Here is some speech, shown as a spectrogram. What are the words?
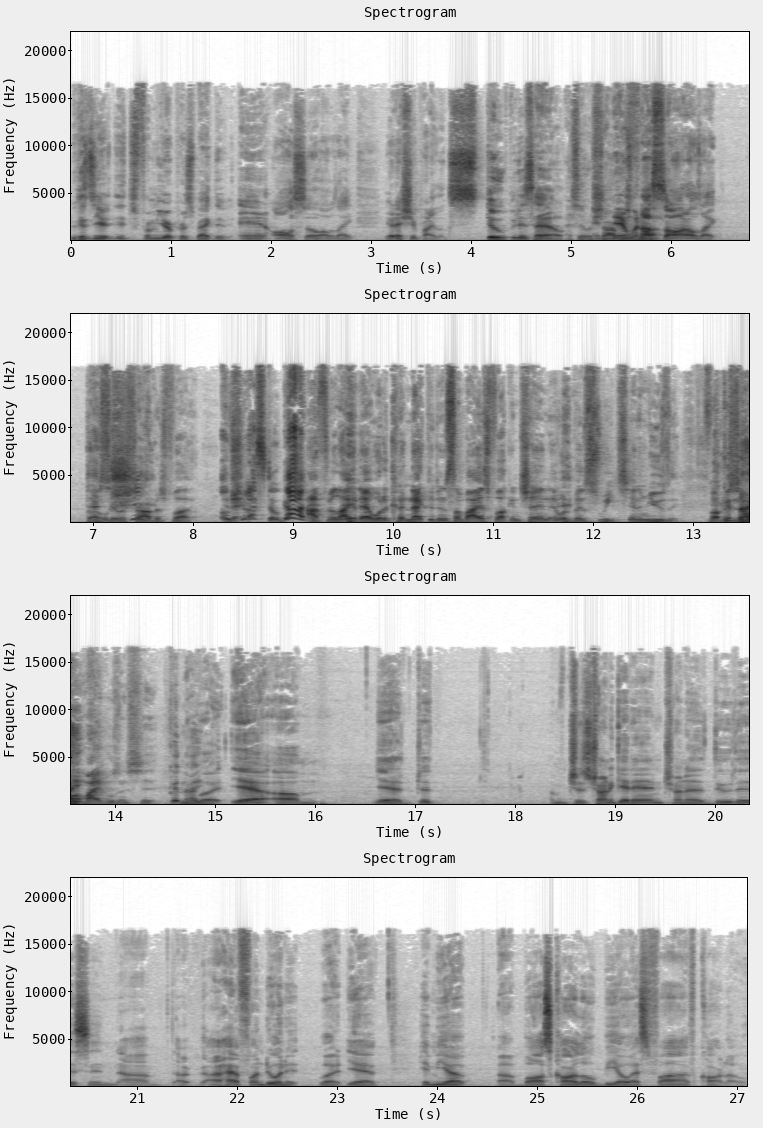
because you're, it's from your perspective, and also I was like, "Yo, that shit probably looks stupid as hell." That shit was and sharp then as when I saw it, I was like, that oh, shit was sharp as fuck. Oh that- shit, I still got it. I feel like that would have connected in somebody's fucking chin, it would have been sweet chin and music. Fucking Good Shawn night. Michaels and shit. Good night. But yeah, um, yeah, ju- I'm just trying to get in, trying to do this, and um, I, I have fun doing it. But yeah, hit me up, uh, Boss Carlo, B O S five Carlo.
